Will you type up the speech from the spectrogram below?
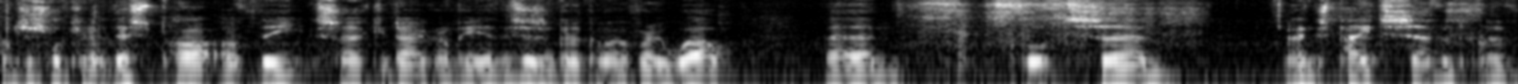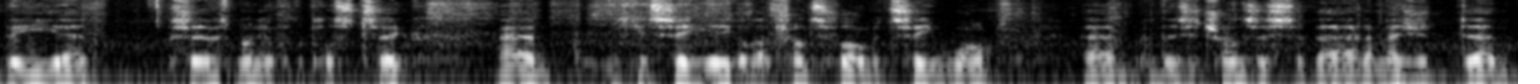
I'm just looking at this part of the circuit diagram here. And this isn't going to come out very well, but I think it's page 7 of the um, service manual for the Plus 2. Um, you can see here you've got that transformer T1 um, and there's a transistor there and I measured um,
